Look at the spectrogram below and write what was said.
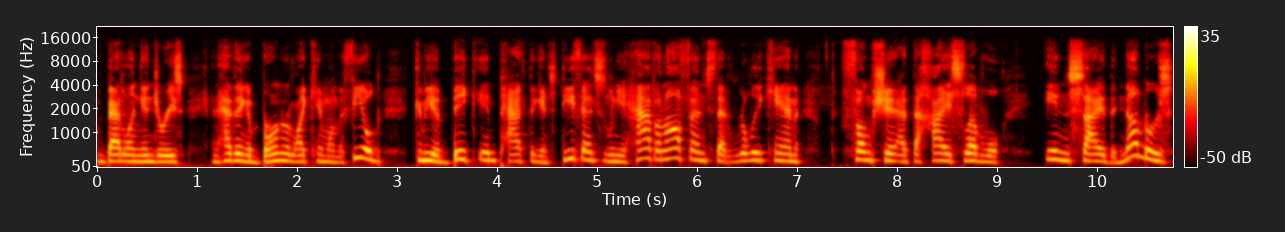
battling injuries, and having a burner like him on the field can be a big impact against defenses when you have an offense that really can function at the highest level inside the numbers.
